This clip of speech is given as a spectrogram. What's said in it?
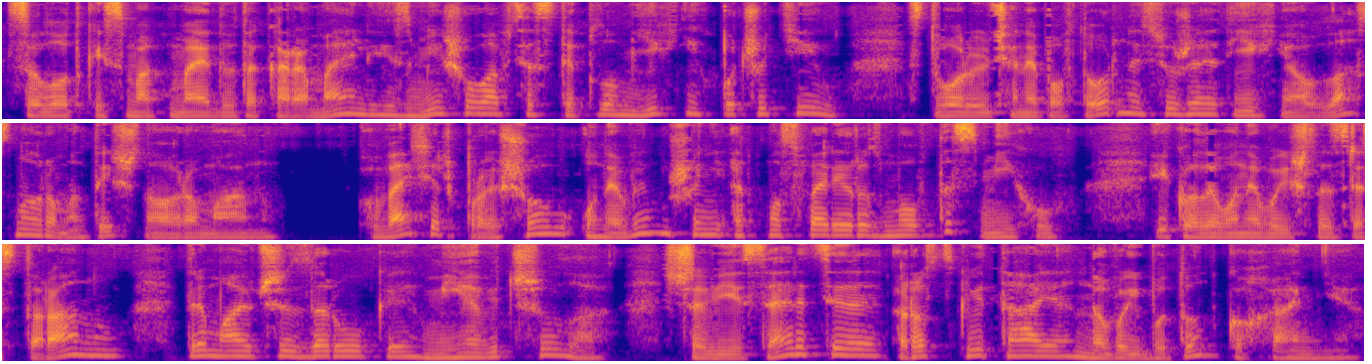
Солодкий смак меду та карамелі змішувався з теплом їхніх почуттів, створюючи неповторний сюжет їхнього власного романтичного роману. Вечір пройшов у невимушеній атмосфері розмов та сміху, і коли вони вийшли з ресторану, тримаючись за руки, Мія відчула, що в її серці розквітає новий бутон кохання.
